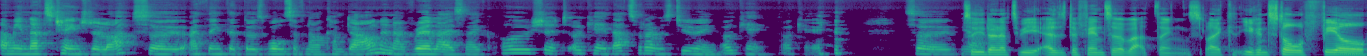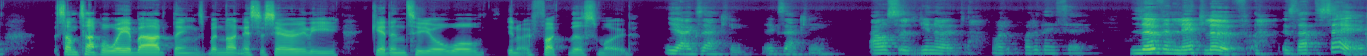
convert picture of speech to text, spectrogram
I mean, that's changed a lot. So I think that those walls have now come down, and I've realized, like, oh shit, okay, that's what I was doing. Okay, okay. so So you don't have to be as defensive about things. Like you can still Mm. feel some type of way about things, but not necessarily get into your well, you know, fuck this mode. Yeah, exactly, exactly. I also, you know, what what do they say? Live and let live. Is that the saying?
